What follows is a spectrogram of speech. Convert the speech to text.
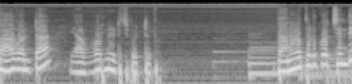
చావంట ఎవరిని విడిచిపెట్టదు. ధనవంతుడికి వచ్చింది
